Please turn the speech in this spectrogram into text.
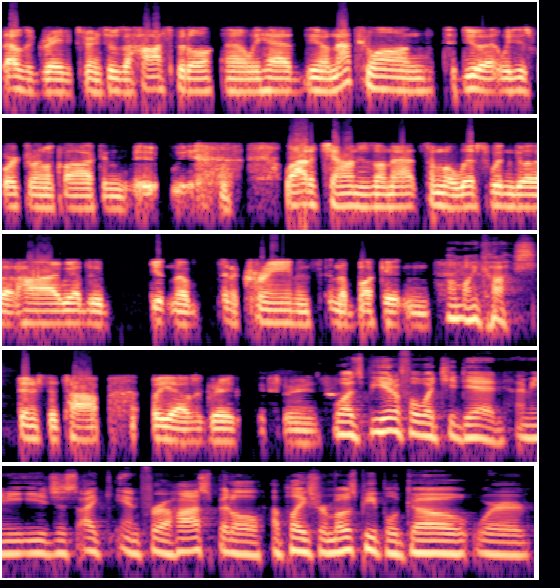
That was a great experience. It was a hospital. Uh, we had, you know, not too long to do it. We just worked around the clock, and it, we, a lot of challenges on that. Some of the lifts wouldn't go that high. We had to get in a in a crane and in a bucket and oh my gosh, finish the top. But yeah, it was a great experience. Well, it's beautiful what you did. I mean, you just I and for a hospital, a place where most people go where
